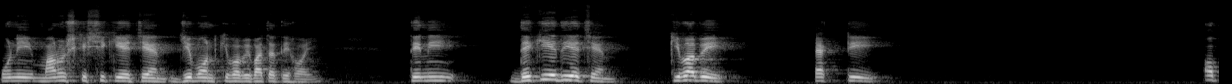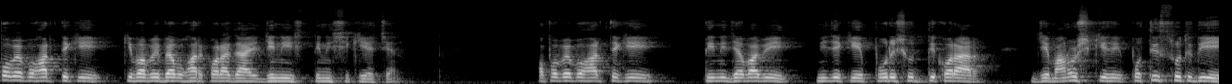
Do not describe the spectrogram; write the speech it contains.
উনি মানুষকে শিখিয়েছেন জীবন কীভাবে বাঁচাতে হয়। তিনি দেখিয়ে দিয়েছেন কীভাবে একটি অপব্যবহার থেকে কীভাবে ব্যবহার করা যায় জিনিস তিনি শিখিয়েছেন। অপব্যবহার থেকে তিনি যেভাবে নিজেকে পরিশুদ্ধি করার, যে মানুষকে প্রতিশ্রুতি দিয়ে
